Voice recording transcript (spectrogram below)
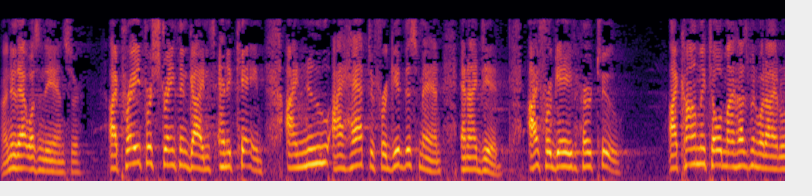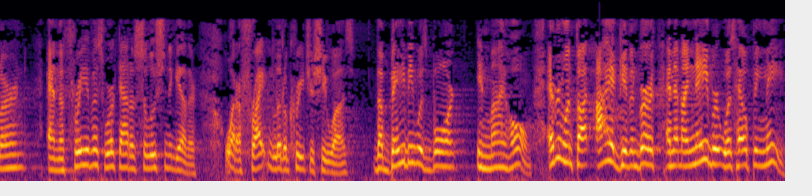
I knew that wasn't the answer. I prayed for strength and guidance, and it came. I knew I had to forgive this man, and I did. I forgave her too. I calmly told my husband what I had learned, and the three of us worked out a solution together. What a frightened little creature she was. The baby was born in my home. Everyone thought I had given birth and that my neighbor was helping me.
